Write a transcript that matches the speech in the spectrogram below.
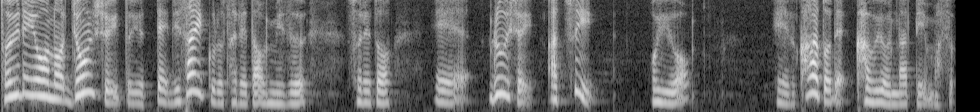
トイレ用のジョン水といってリサイクルされたお水、それと、えールー水、熱いお湯を、えーカードで買うようになっています。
